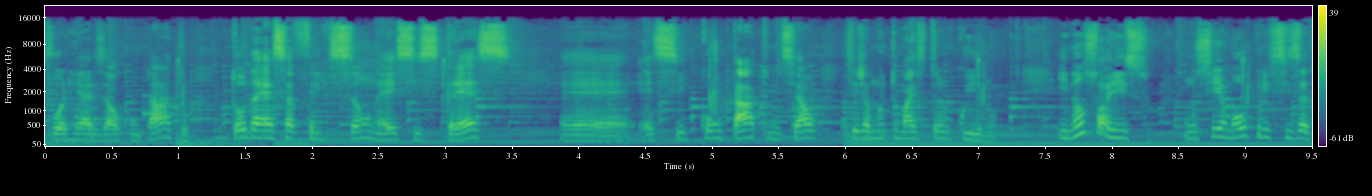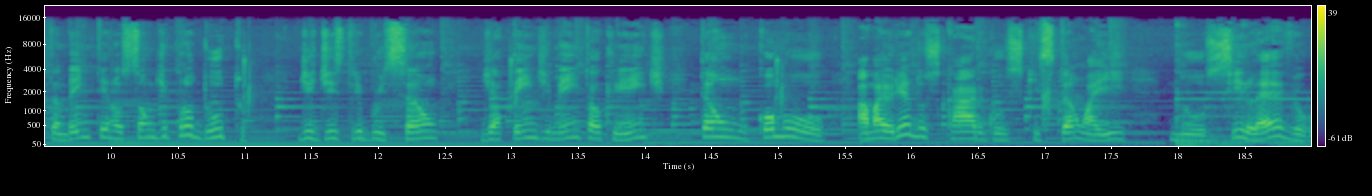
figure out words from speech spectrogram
for realizar o contato, toda essa fricção, né, esse estresse, é, esse contato inicial seja muito mais tranquilo. E não só isso, um CMO precisa também ter noção de produto, de distribuição, de atendimento ao cliente. Então, como a maioria dos cargos que estão aí no C-level,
